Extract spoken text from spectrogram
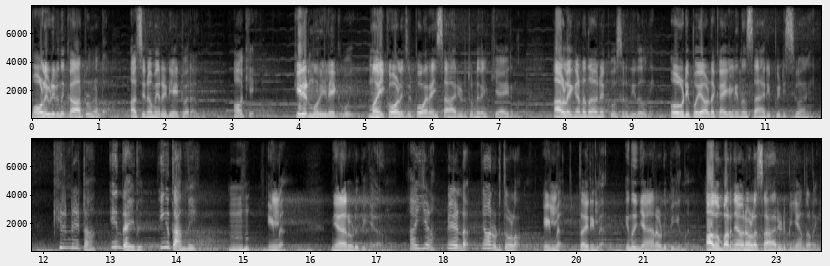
മോളെ ഇവിടെ ഇരുന്ന് കാർട്ടൂൺ കണ്ടോ? അച്ഛനമ്മയും റെഡി ആയിട്ട് വരാം. ഓക്കെ. കിരൺ മുറിയിലേക്ക് പോയി. മൈ കോളേജിൽ പോകാനായി സാരി എടുത്തുകൊണ്ട് നിൽക്കുകയായിരുന്നു. അവളെ കണ്ടത് അവനെ കുസൃതി തോന്നി. ഓടിപ്പോയി അവളുടെ കയ്യിൽ നിന്ന് സാരി പിടിച്ചു വാങ്ങി. കിരണേട്ടാ എന്താ ഇത്? ഇങ്ങ് തന്നേ. ഇല്ല. ഞാൻ ഉടുപ്പിക്കാം. അയ്യടാ വേണ്ട. ഞാൻ എടുത്തോളാം ഇല്ല തരില്ല. ഇന്ന് ഞാൻ ഉടുപ്പിക്കുന്നത്. അതും പറഞ്ഞ് അവൻ അവളെ സാരി ഉടുപ്പിക്കാൻ തുടങ്ങി.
